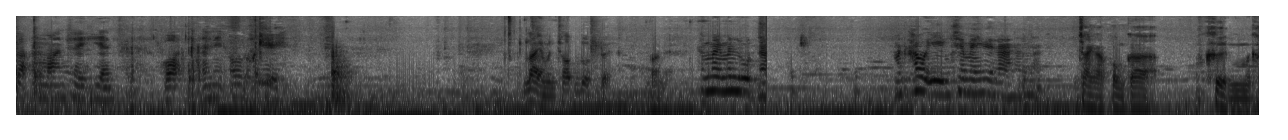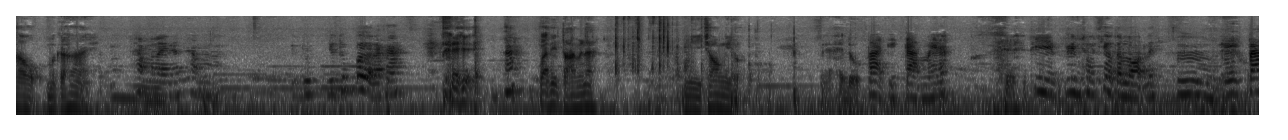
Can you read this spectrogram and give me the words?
ก็เอามอนใส่เขียนกอดอันนี้โอเค ไล่มันชอบหลุดด้วยตอนนี้ทำไมมันหลุดอะมันเข้าเองใช่ไหมเวลานั้นอะใช่ครับผมก็ขืนมันเข้ามันก็หาย ทำอะไรนะทำยูยูทูบเบอร์เหรอคะ ว่าติดตามไหมนะ มีช่องอยู่เดี๋ยว ให้ดูป้าติดตามไหมล่ะ พี่เล่นโซเชียลตลอดเลยอืมให้ป้า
